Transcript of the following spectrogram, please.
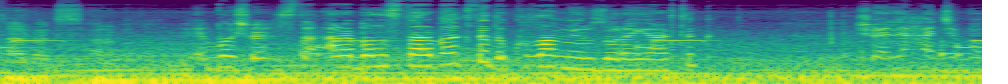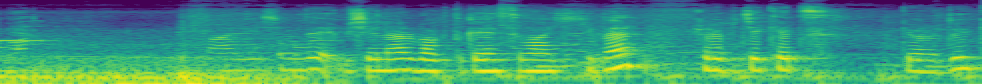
Starbucks arabada. e, boş ver. Star- Arabalı Starbucks'ta da kullanmıyoruz orayı artık. Şöyle Hacı Baba. Aileye şimdi bir şeyler baktık NCY2'de. Şöyle bir ceket gördük.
